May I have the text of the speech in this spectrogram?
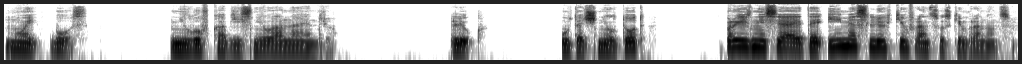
«Мой босс», — неловко объяснила она Эндрю. «Люк», — уточнил тот, произнеся это имя с легким французским прононсом.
